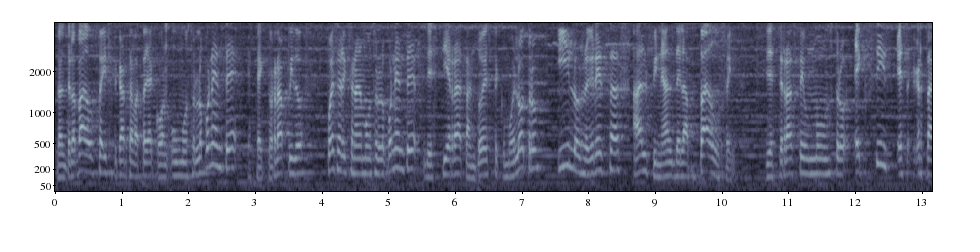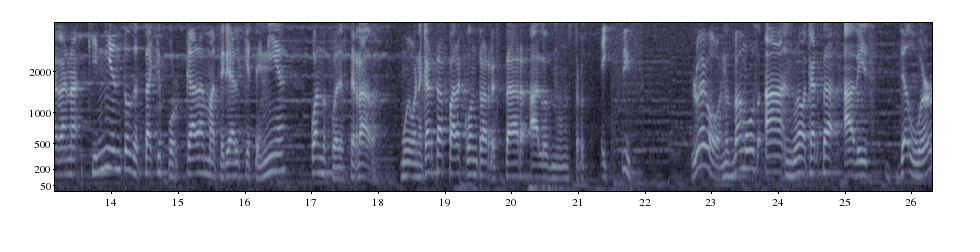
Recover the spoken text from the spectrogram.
Durante la Battle Phase, esta carta batalla con un monstruo del oponente, efecto rápido. Puedes seleccionar el monstruo del oponente, destierra tanto este como el otro, y los regresas al final de la Battle Phase. Si desterraste un monstruo Exis, esta carta gana 500 de ataque por cada material que tenía cuando fue desterrado. Muy buena carta para contrarrestar a los monstruos Exis. Luego nos vamos a nueva carta Abyss Delaware.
